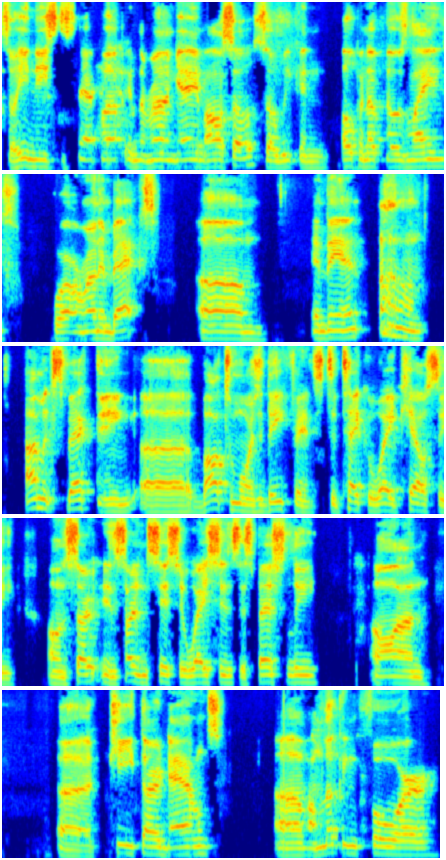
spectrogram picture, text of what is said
So he needs to step up in the run game also so we can open up those lanes for our running backs. Um, and then I'm expecting uh, Baltimore's defense to take away Kelce on certain in certain situations, especially on uh, key third downs. Um, I'm looking for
